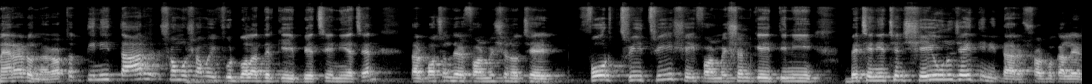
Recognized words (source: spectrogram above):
ম্যারাডোনার। অর্থাৎ তিনি তার সমসাময়িক ফুটবলারদেরকে বেছে নিয়েছেন। তার পছন্দের ফরমেশন হচ্ছে ফোর থ্রি থ্রি সেই ফরমেশনকে তিনি বেছে নিয়েছেন। সেই অনুযায়ী তিনি তার সর্বকালের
